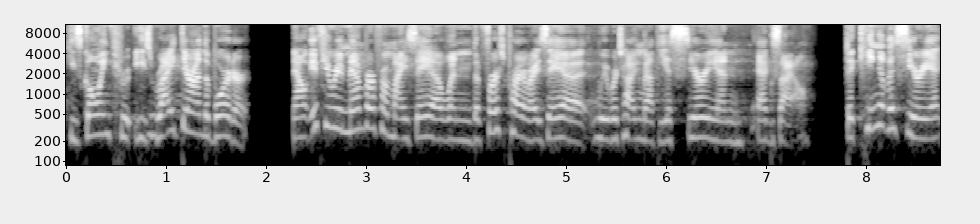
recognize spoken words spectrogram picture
he's going through, he's right there on the border. Now, if you remember from Isaiah, when the first part of Isaiah, we were talking about the Assyrian exile. The king of Assyria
